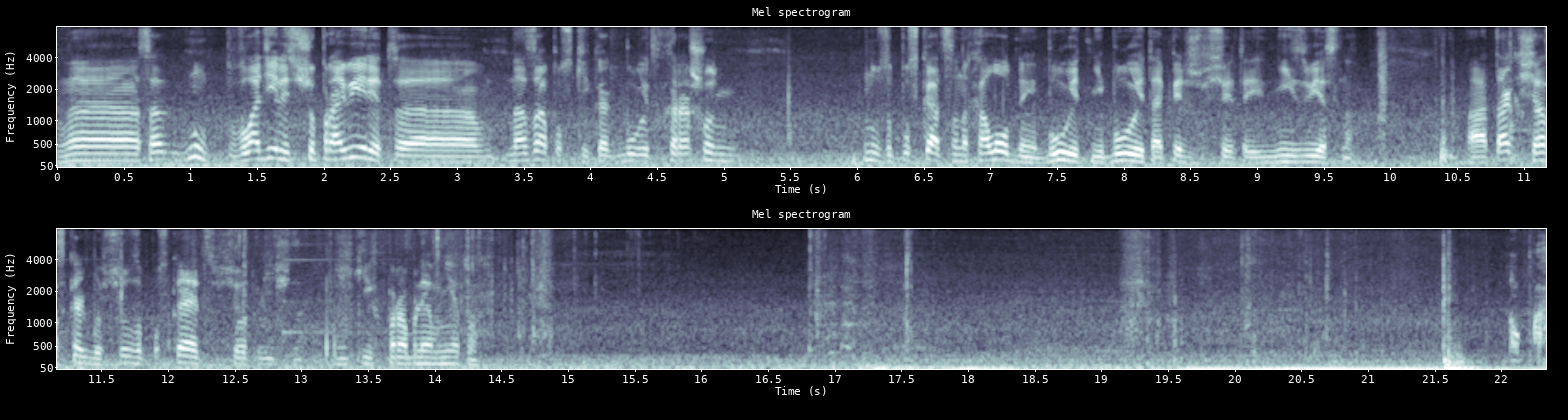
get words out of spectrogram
Э, Ну, владелец еще проверит э, на запуске, как будет хорошо ну, запускаться на холодные. Будет, не будет, опять же, все это неизвестно. А так сейчас как бы все запускается, все отлично. Никаких проблем нету. Опа.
